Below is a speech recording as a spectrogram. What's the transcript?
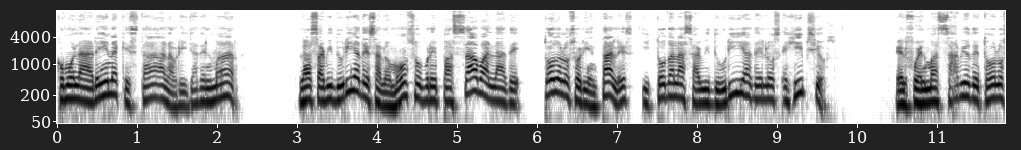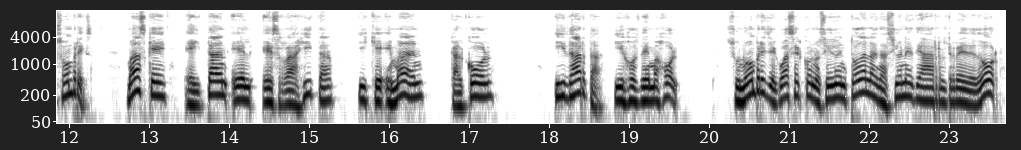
como la arena que está a la orilla del mar. La sabiduría de Salomón sobrepasaba la de todos los orientales y toda la sabiduría de los egipcios. Él fue el más sabio de todos los hombres, más que Eitán el Esrahita y que Emán Calcol y Darda, hijos de Mahol. Su nombre llegó a ser conocido en todas las naciones de alrededor.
